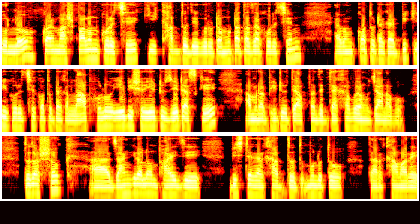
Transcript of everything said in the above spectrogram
করল কয় মাস পালন করেছে কি খাদ্য দিয়ে গরুটা মোটা তাজা করেছেন এবং কত টাকায় বিক্রি করেছে কত টাকা লাভ হলো এ বিষয়ে এ টু জেড আজকে আমরা ভিডিওতে আপনাদের দেখাবো এবং জানাব। তো দর্শক জাহাঙ্গীর আলম ভাই যে বিশ টাকার খাদ্য মূলত তার খামারে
